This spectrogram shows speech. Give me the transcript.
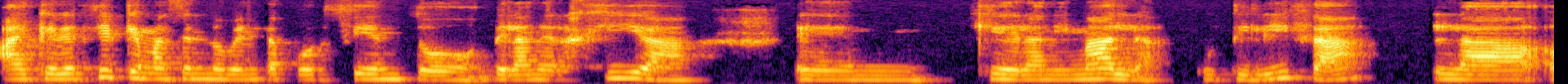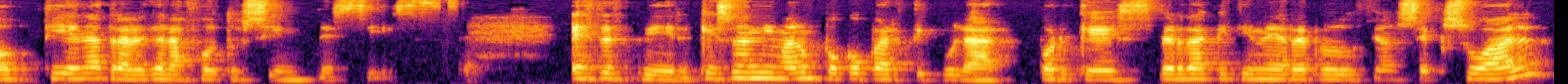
Hay que decir que más del 90% de la energía eh, que el animal utiliza la obtiene a través de la fotosíntesis. Es decir, que es un animal un poco particular, porque es verdad que tiene reproducción sexual,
